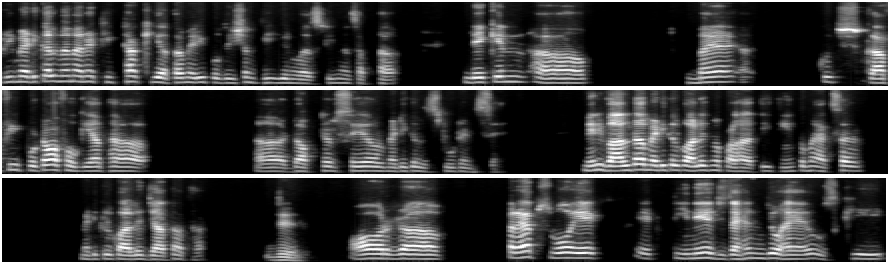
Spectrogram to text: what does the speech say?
प्री मेडिकल में मैंने ठीक ठाक किया था मेरी पोजीशन थी यूनिवर्सिटी में सब था। लेकिन आ, मैं कुछ काफ़ी पुट ऑफ़ हो गया था डॉक्टर से और मेडिकल स्टूडेंट से। मेरी वालदा मेडिकल कॉलेज में पढ़ाती थी तो मैं अक्सर मेडिकल कॉलेज जाता था। जी। और परहैप्स वो एक एक टीनेज जहन जो है उसकी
